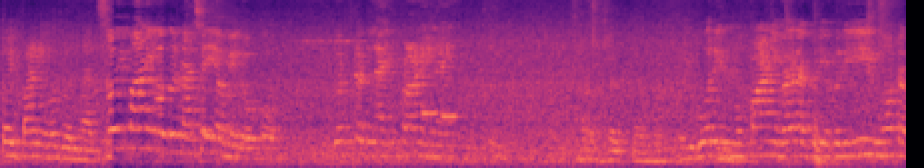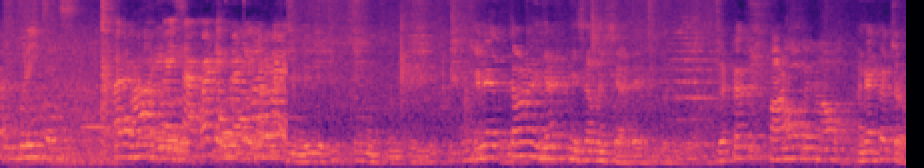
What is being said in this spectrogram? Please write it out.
તોય પાણી વગરના છે. સોય પાણી વગરના છે અમે લોકો. ગટર લાઈન પાણી લાઈન. બોરિંગનું પાણી વારા ઘડીએ ઈ મોટર બળી જાય છે. પૈસા કાઢી કાઢી. એટલે ત્રણ જાતની સમસ્યા છે ગટર પાણો અને કચરો.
